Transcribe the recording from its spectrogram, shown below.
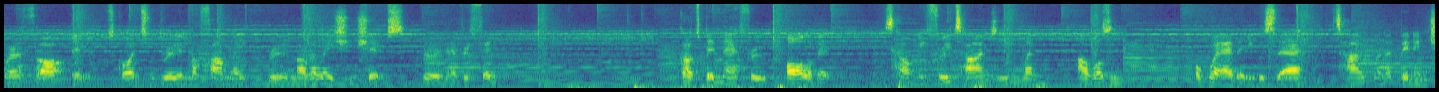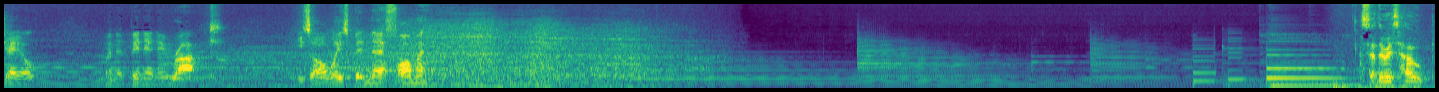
where I thought it was going to ruin my family, ruin my relationships, ruin everything. God's been there through all of it. He's helped me through times even when I wasn't aware that he was there. Times when I'd been in jail, when I'd been in Iraq, he's always been there for me. So there is hope.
